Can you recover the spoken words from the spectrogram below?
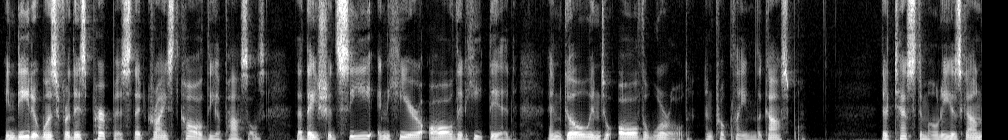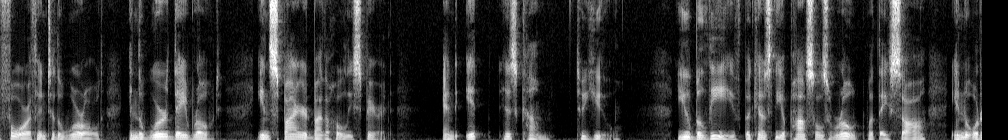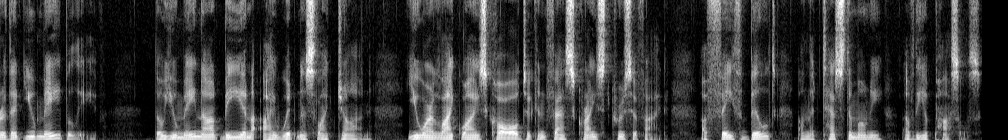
Indeed, it was for this purpose that Christ called the apostles, that they should see and hear all that he did, and go into all the world and proclaim the gospel. Their testimony has gone forth into the world in the word they wrote, inspired by the Holy Spirit, and it has come to you. You believe because the apostles wrote what they saw in order that you may believe. Though you may not be an eyewitness like John, you are likewise called to confess Christ crucified, a faith built on the testimony of the apostles.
